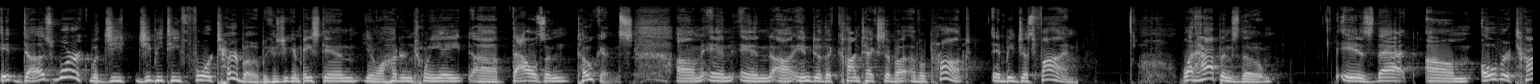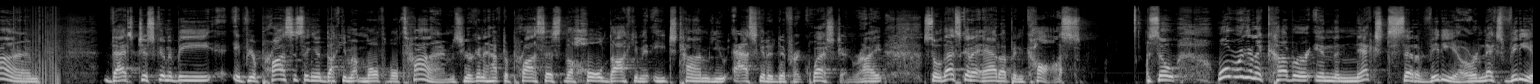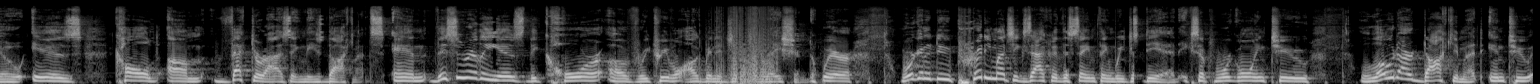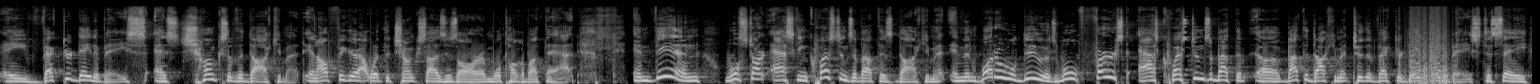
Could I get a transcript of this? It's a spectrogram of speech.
It does work with G- GPT-4 Turbo because you can paste in, you know, 128,000 uh, tokens um, and, and uh, into the context of a, of a prompt, it'd be just fine. What happens though is that um, over time, that's just going to be if you're processing a document multiple times you're going to have to process the whole document each time you ask it a different question right? So that's going to add up in costs so what we're going to cover in the next set of video or next video is called um, vectorizing these documents. And this really is the core of retrieval augmented generation, where we're going to do pretty much exactly the same thing we just did, except we're going to load our document into a vector database as chunks of the document. And I'll figure out what the chunk sizes are, and we'll talk about that. And then we'll start asking questions about this document. And then what it will do is we'll first ask questions about the uh, about the document to the vector data database to say,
